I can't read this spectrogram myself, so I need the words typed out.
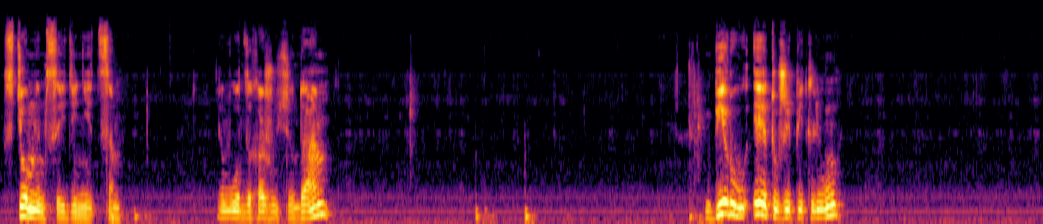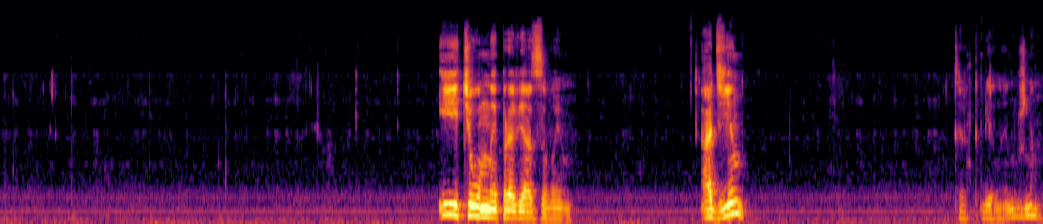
с темным соединиться. Вот захожу сюда. Беру эту же петлю и темный провязываем. Один. Так, белый нужно.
